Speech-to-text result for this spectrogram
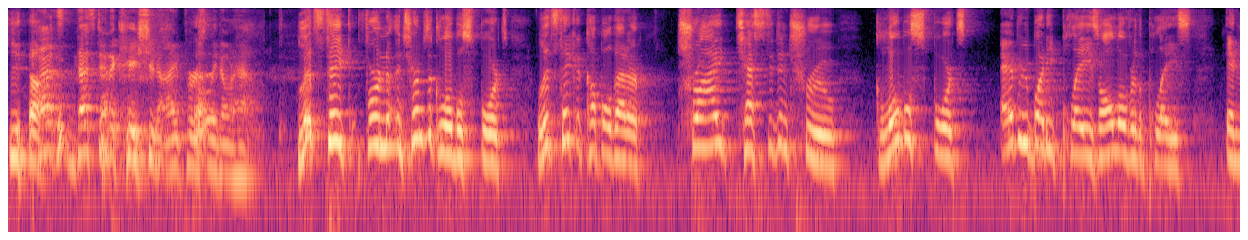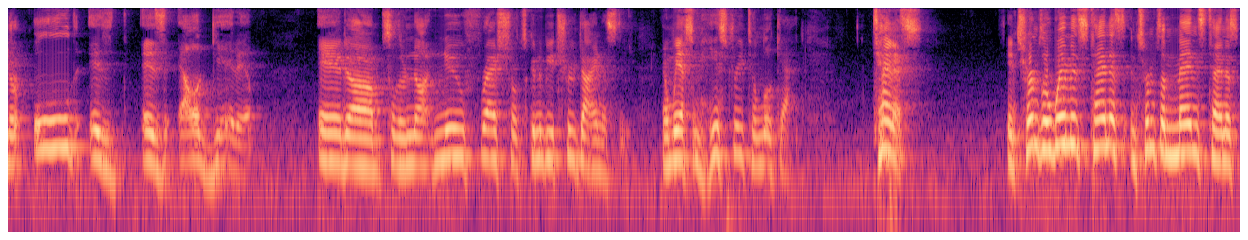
Yeah. that's that's dedication I personally don't have. Let's take for in terms of global sports. Let's take a couple that are tried, tested, and true. Global sports. Everybody plays all over the place, and they're old as as alligator, and um, so they're not new, fresh. So it's going to be a true dynasty, and we have some history to look at. Tennis. In terms of women's tennis, in terms of men's tennis,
